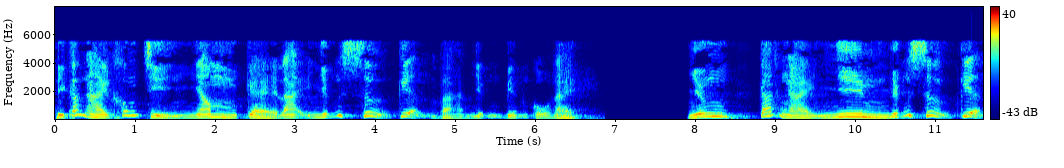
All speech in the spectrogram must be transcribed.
thì các ngài không chỉ nhằm kể lại những sự kiện và những biến cố này, nhưng các ngài nhìn những sự kiện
